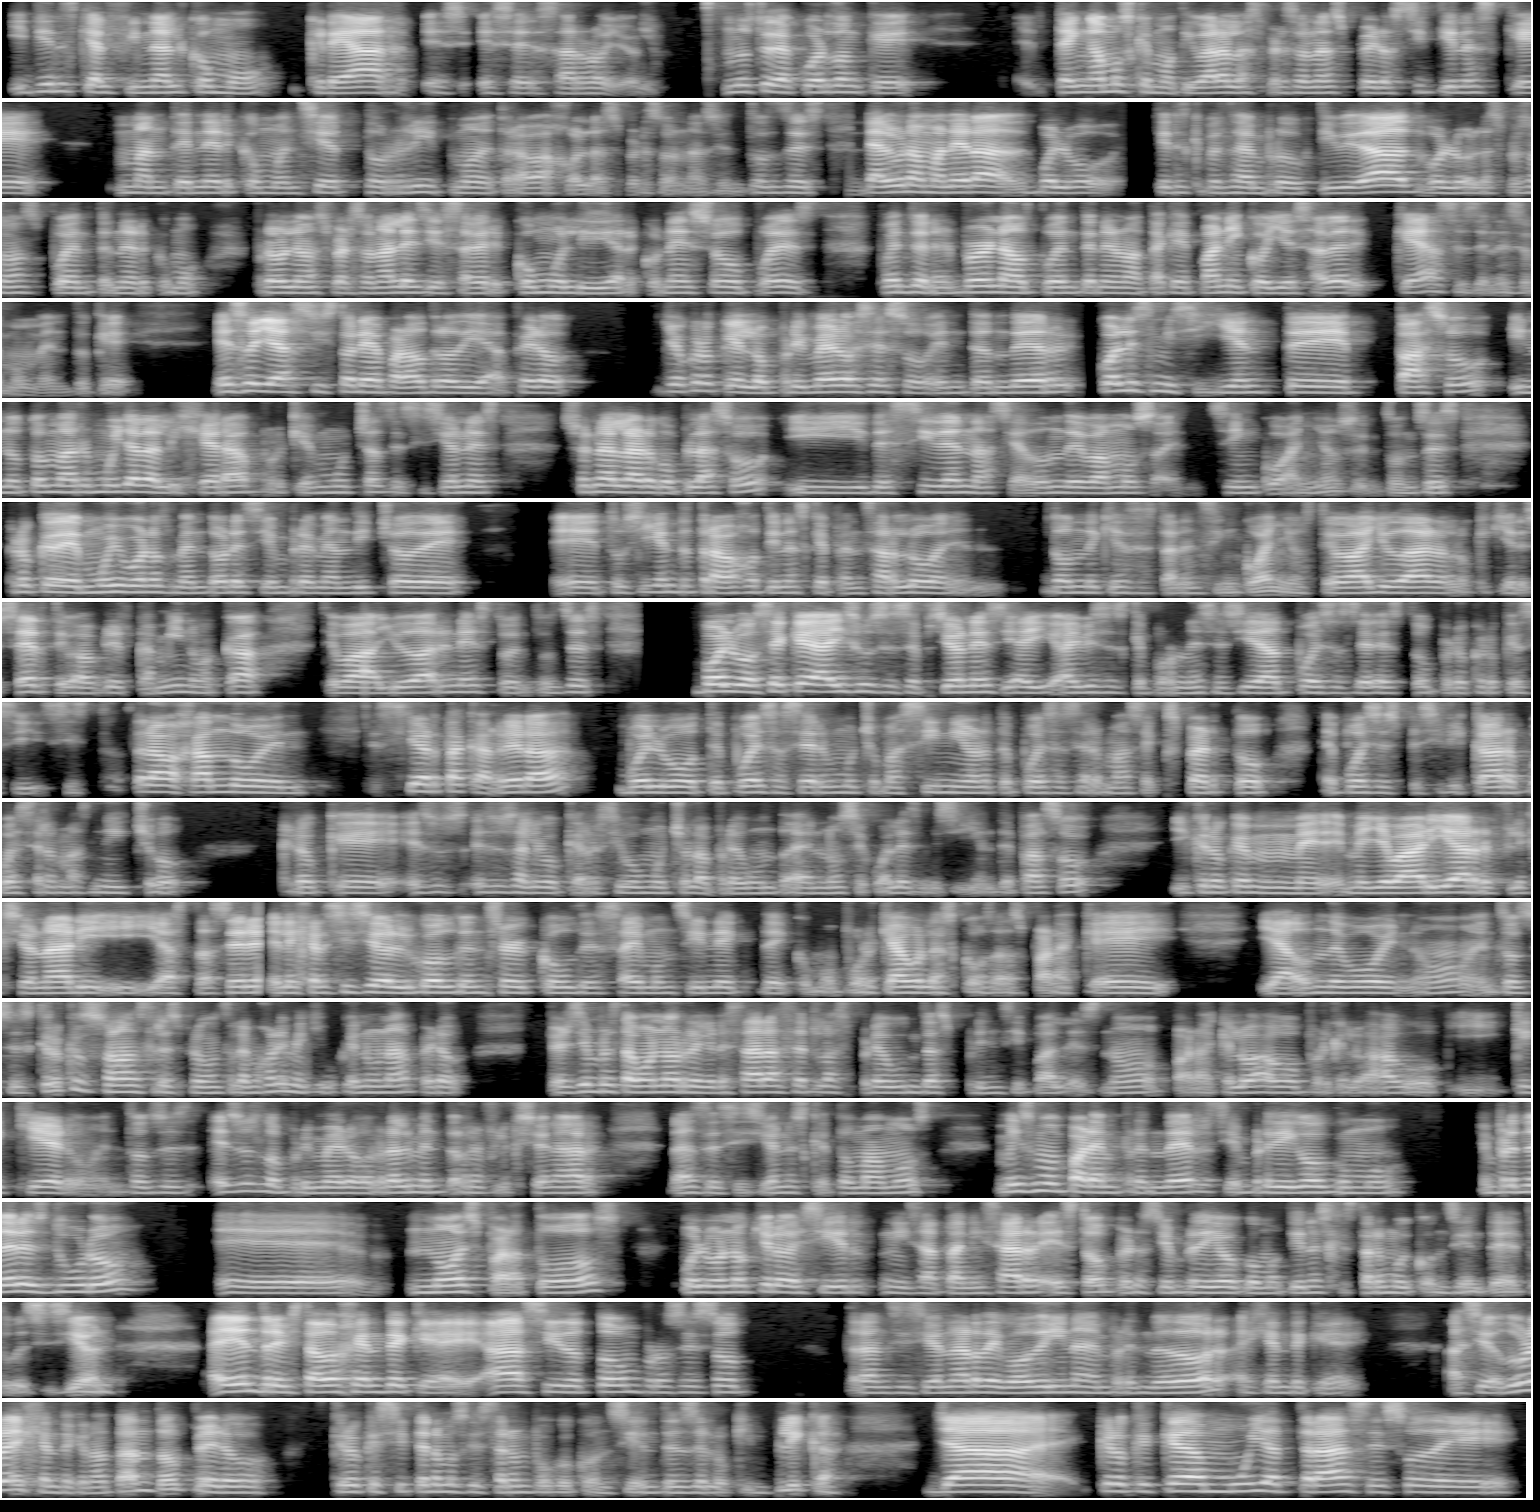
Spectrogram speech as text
y tienes que al final como crear ese desarrollo no estoy de acuerdo en que eh, tengamos que motivar a las personas, pero sí tienes que mantener como en cierto ritmo de trabajo las personas. Entonces, de alguna manera, vuelvo, tienes que pensar en productividad, vuelvo, las personas pueden tener como problemas personales y es saber cómo lidiar con eso, puedes, pueden tener burnout, pueden tener un ataque de pánico y es saber qué haces en ese momento, que eso ya es historia para otro día, pero yo creo que lo primero es eso, entender cuál es mi siguiente paso y no tomar muy a la ligera porque muchas decisiones son a largo plazo y deciden hacia dónde vamos en cinco años. Entonces, creo que de muy buenos mentores siempre me han dicho de eh, tu siguiente trabajo tienes que pensarlo en dónde quieres estar en cinco años. Te va a ayudar a lo que quieres ser, te va a abrir camino acá, te va a ayudar en esto. Entonces, vuelvo, sé que hay sus excepciones y hay, hay veces que por necesidad puedes hacer esto, pero creo que si, si estás trabajando en cierta carrera, vuelvo, te puedes hacer mucho más senior, te puedes hacer más experto, te puedes especificar, puedes ser más nicho. Creo que eso es, eso es algo que recibo mucho la pregunta de no sé cuál es mi siguiente paso y creo que me, me llevaría a reflexionar y, y, hasta hacer el ejercicio del Golden Circle de Simon Sinek de como por qué hago las cosas, para qué y a dónde voy, ¿no? Entonces creo que esas son las tres preguntas. A lo mejor me equivoqué en una, pero pero siempre está bueno regresar a hacer las preguntas principales, ¿no? ¿Para qué lo hago? ¿Por qué lo hago? ¿Y qué quiero? Entonces, eso es lo primero, realmente reflexionar las decisiones que tomamos. Mismo para emprender, siempre digo como, emprender es duro, eh, no es para todos. Vuelvo, no quiero decir ni satanizar esto, pero siempre digo como tienes que estar muy consciente de tu decisión. He entrevistado a gente que ha sido todo un proceso transicionar de godina a emprendedor. Hay gente que ha sido dura, hay gente que no tanto, pero creo que sí tenemos que estar un poco conscientes de lo que implica. Ya creo que queda muy atrás eso de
